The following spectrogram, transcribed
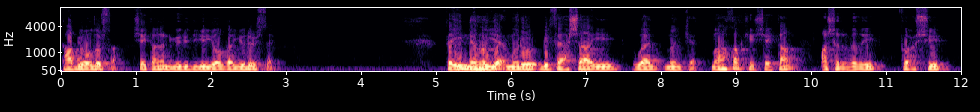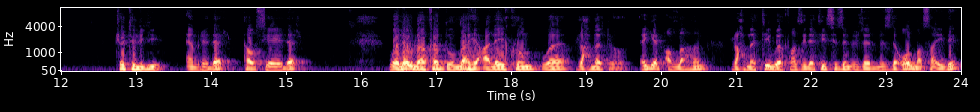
tabi olursa, şeytanın yürüdüğü yolda yürürse fe innehu ye'muru bil fahşai vel münker. Muhakkak ki şeytan aşırılığı, fuhşi, kötülüğü emreder, tavsiye eder. وَلَوْ لَا فَدُّ اللّٰهِ عَلَيْكُمْ وَرَحْمَتُهُ Eğer Allah'ın rahmeti ve fazileti sizin üzerinizde olmasaydı,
